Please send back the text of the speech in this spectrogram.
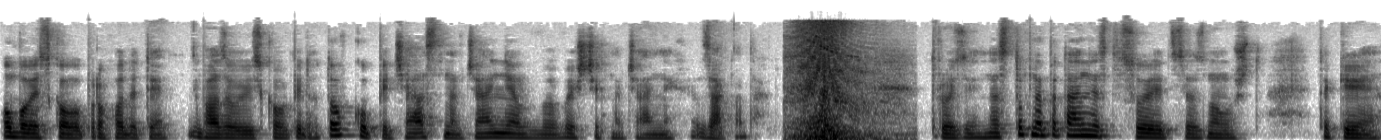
обов'язково проходити базову військову підготовку під час навчання в вищих навчальних закладах. Друзі, наступне питання стосується знову ж таки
